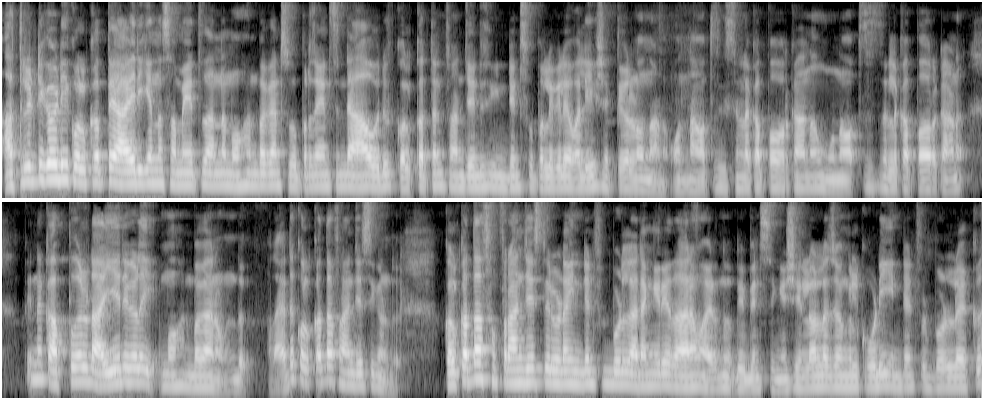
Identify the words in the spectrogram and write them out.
Atletico de Kolkata ആയിരിക്കുന്ന സമയത്ത് തന്നെ മോഹൻ ബഗാൻ സൂപ്പർ ജയൻസിന്റെ ആ ഒരു കൊൽക്കത്തൻ ഫ്രാഞ്ചൈസി ഇന്ത്യൻ സൂപ്പർ ലീഗിലെ വലിയ ശക്തികളിലൊന്നാണ് ഒന്നാമത്തെ സീസണിലെ കപ്പ് അവർക്കാണ് മൂന്നാമത്തെ സീസണിലെ കപ്പ് അവർക്കാണ്. പിന്നെ കപ്പുകളുടെ അയ്യരുകളി മോഹൻ ബഗാൻ ഉണ്ട് അതായത് കൊൽക്കത്ത ഫ്രാഞ്ചൈസിക്കുണ്ട് കൊൽക്കത്ത ഫ്രാഞ്ചൈസിയിലൂടെ ഇന്ത്യൻ ഫുട്ബോളിൽ അരങ്ങേറിയ താരമായിരുന്നു ബിപിൻ സിംഗ്. ഷില്ലോൺ ലജോങ്ങിൽ കൂടി ഇന്ത്യൻ ഫുട്ബോളിലേക്ക്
